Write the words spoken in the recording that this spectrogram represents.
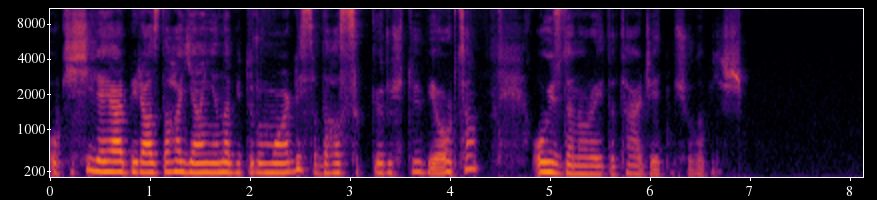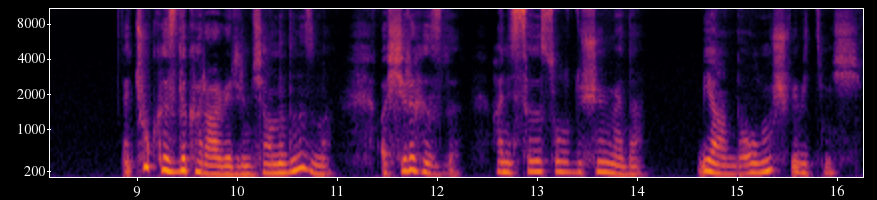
O kişiyle eğer biraz daha yan yana bir durum vardıysa daha sık görüştüğü bir ortam. O yüzden orayı da tercih etmiş olabilir. E, çok hızlı karar verilmiş anladınız mı? Aşırı hızlı. Hani sağı solu düşünmeden bir anda olmuş ve bitmiş.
